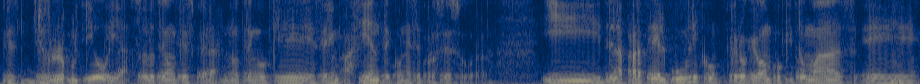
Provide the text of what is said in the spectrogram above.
pues yo solo lo cultivo y ya solo tengo que esperar no tengo que ser impaciente con ese proceso verdad y de la parte del público creo que va un poquito más eh,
